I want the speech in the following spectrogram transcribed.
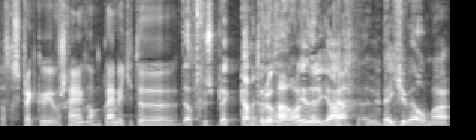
Dat gesprek kun je waarschijnlijk nog een klein beetje te... Dat gesprek kan ik me nog wel herinneren. Ja, Ja. een beetje wel, maar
